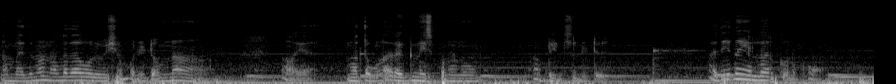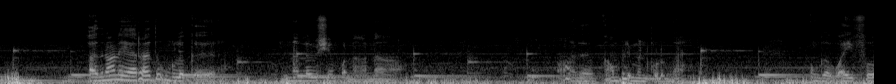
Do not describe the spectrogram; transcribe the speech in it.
நம்ம எதனா நல்லதாக ஒரு விஷயம் பண்ணிட்டோம்னா மற்றவங்களாம் ரெக்கக்னைஸ் பண்ணணும் அப்படின்னு சொல்லிட்டு. அதே தான் எல்லாருக்கும் இருக்கும். அதனால் யாராவது உங்களுக்கு நல்ல விஷயம் பண்ணாங்கன்னா அதை காம்ப்ளிமெண்ட் கொடுங்க. உங்கள் ஒய்ஃபோ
